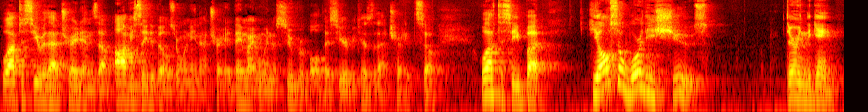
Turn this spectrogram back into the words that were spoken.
we'll have to see where that trade ends up. Obviously, the Bills are winning that trade. They might win a Super Bowl this year because of that trade. So we'll have to see. But he also wore these shoes during the game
